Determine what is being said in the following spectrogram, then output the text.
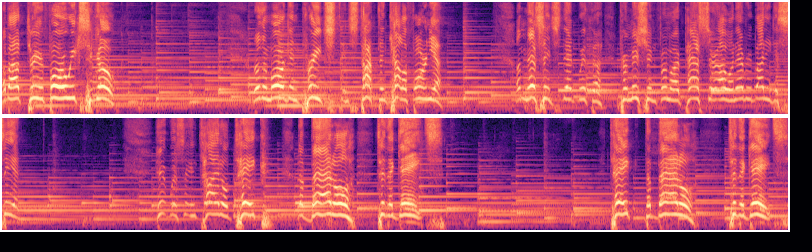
About three or four weeks ago, Brother Morgan preached in Stockton, California. A message that, with a permission from our pastor, I want everybody to see it. It was entitled Take the Battle to the Gates. Take the battle to the gates.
